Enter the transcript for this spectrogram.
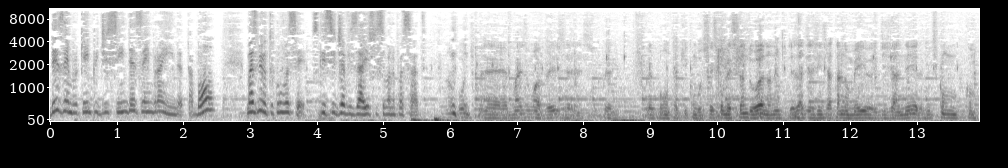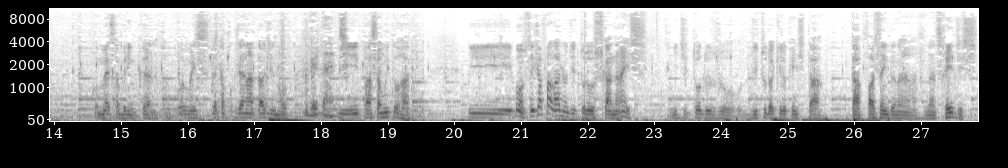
dezembro. Quem pedisse em dezembro ainda, tá bom? Mas, Milton, com você. Esqueci de avisar isso semana passada. Não, bom, é, mais uma vez, é super, super bom estar aqui com vocês, começando o ano, né? Apesar de a gente já estar no meio de janeiro, a gente com, com, começa brincando, pô, mas daqui a pouco já é Natal de novo. Verdade. E passa muito rápido. E, bom, vocês já falaram de todos os canais e de, todos o, de tudo aquilo que a gente está tá fazendo na, nas redes.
